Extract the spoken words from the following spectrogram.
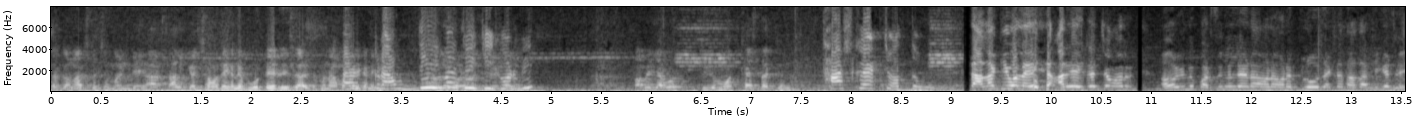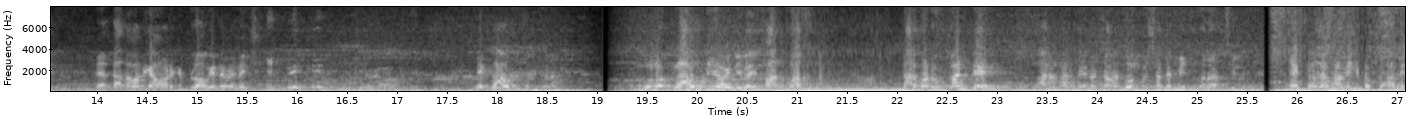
তার কারণ আজকে হচ্ছে মানডে আর কালকে হচ্ছে আমাদের এখানে ভোটের রেজাল্ট মানে আমাদের এখানে ক্রাউড দিই বা তুই কি করবি? যাব তুই যে মদ খাস তার জন্য। ঠাস করে এক চর দেবো। দাদা কি বলে? আরে এটা হচ্ছে আমার আমার কিন্তু পার্সোনালি একটা মানে অনেক ক্লোজ একটা দাদা ঠিক আছে? দাদা বলে কি আমার কি ব্লগে নেবে নাকি? হয়েছে কোনো ক্রাউডই হয়নি ভাই ফালতু আসছে তারপরেও কন্টেন্ট আর আমার মেন হচ্ছে আমার বন্ধুর সাথে মিট করার ছিল। একটা লোক আমি কিন্তু আমি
